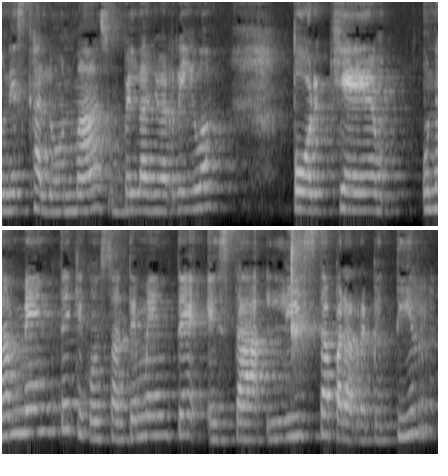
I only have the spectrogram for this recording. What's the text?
un escalón más, un peldaño arriba, porque una mente que constantemente está lista para repetir,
